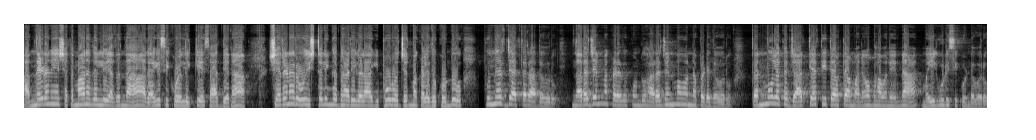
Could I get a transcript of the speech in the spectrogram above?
ಹನ್ನೆರಡನೆಯ ಶತಮಾನದಲ್ಲಿ ಅದನ್ನು ಅರಗಿಸಿಕೊಳ್ಳಲಿಕ್ಕೆ ಸಾಧ್ಯನಾ? ಶರಣರು ಇಷ್ಟಲಿಂಗಧಾರಿಗಳಾಗಿ ಪೂರ್ವಜನ್ಮ ಕಳೆದುಕೊಂಡು ಪುನರ್ಜಾತರಾದವರು, ನರಜನ್ಮ ಕಳೆದುಕೊಂಡು ಹರಜನ್ಮವನ್ನು ಪಡೆದವರು, ತನ್ಮೂಲಕ ಜಾತ್ಯತೀತ ಮನೋಭಾವನೆಯನ್ನ ಮೈಗೂಡಿಸಿಕೊಂಡವರು.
